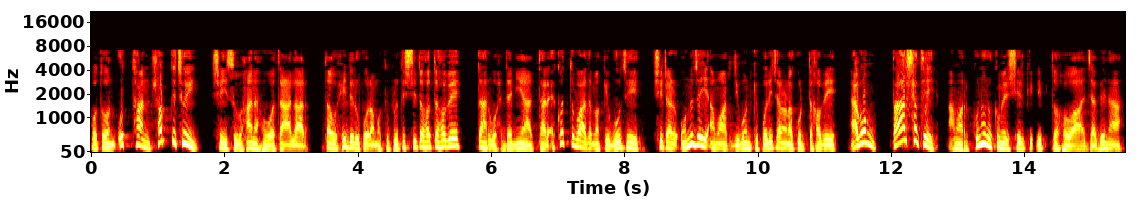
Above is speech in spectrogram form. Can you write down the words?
পতন, উত্থান সবকিছুই, সেই সুবহানা হুয়া তালার তাওহিদের উপর আমাকে প্রতিষ্ঠিত হতে হবে। তার ওয়াহদানিয়া তার একত্ববাদ আমাকে বুঝে, সেটার অনুযায়ী আমার জীবনকে পরিচালনা করতে হবে এবং তার সাথে আমার কোন রকমের শেরকে লিপ্ত হওয়া যাবে না।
